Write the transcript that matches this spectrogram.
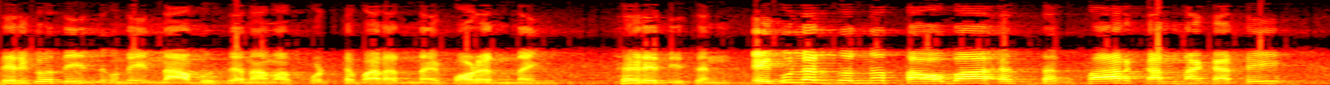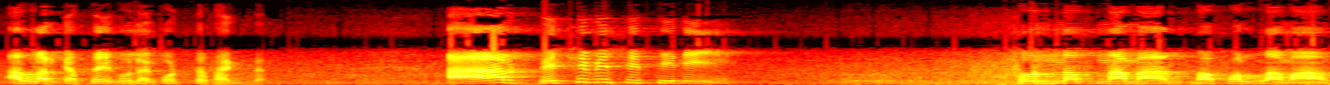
দীর্ঘদিন উনি না বুঝে নামাজ পড়তে পারেন নাই, পড়েন নাই, ছেড়ে দিচ্ছেন এগুলোর জন্য তাওবা ইস্তাকফার কান্নাকাটি আল্লাহর কাছে এগুলো করতে থাকবেন। আর বেশি বেশি তিনি সুন্নত নামাজ, নফল নামাজ,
